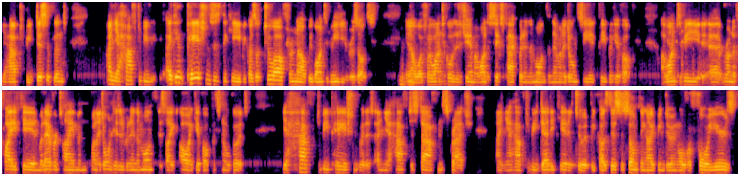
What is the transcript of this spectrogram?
You have to be disciplined and you have to be i think patience is the key because too often now we want immediate results. Mm-hmm. you know if i want to go to the gym i want a six pack within a month and then when i don't see it people give up. I want to be uh, run a 5k in whatever time and when i don't hit it within a month it's like oh i give up it's no good. You have to be patient with it and you have to start from scratch and you have to be dedicated to it because this is something i've been doing over four years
